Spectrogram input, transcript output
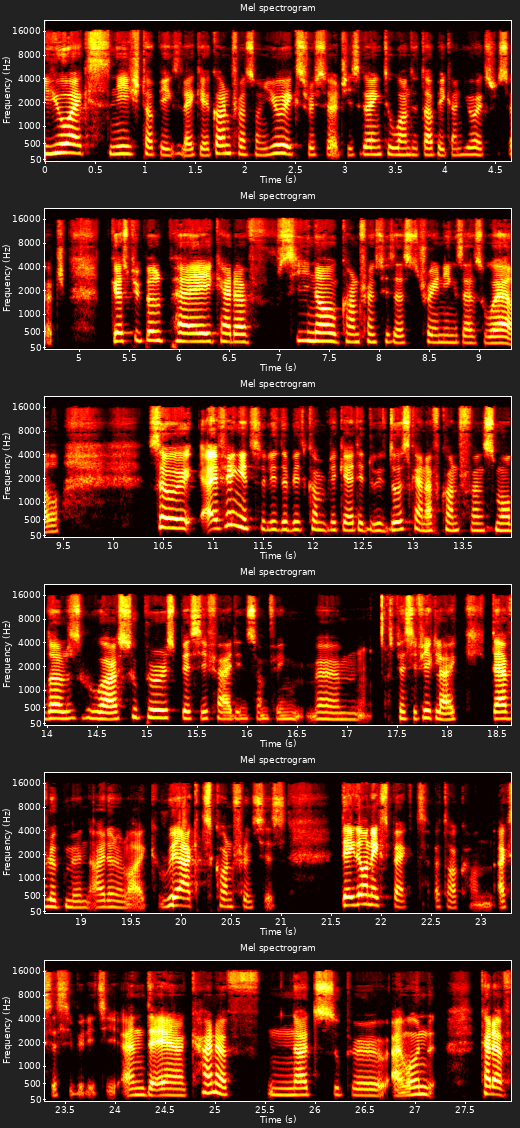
UX niche topics. Like a conference on UX research is going to want a topic on UX research because people pay kind of see no conferences as trainings as well. So I think it's a little bit complicated with those kind of conference models who are super specified in something um, specific like development. I don't know, like React conferences they don't expect a talk on accessibility and they're kind of not super i won't kind of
